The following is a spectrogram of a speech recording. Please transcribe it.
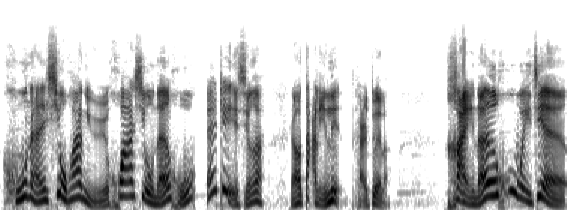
湖南绣花女，花绣南湖。”哎，这也行啊。然后大琳琳开始对了：“海南护卫舰，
